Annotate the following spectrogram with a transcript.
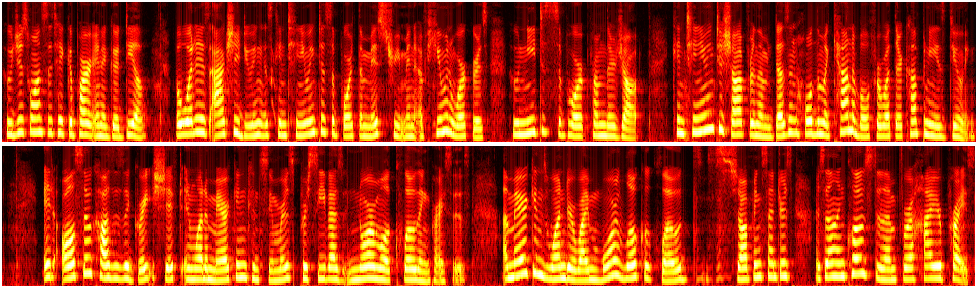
who just wants to take a part in a good deal, but what it is actually doing is continuing to support the mistreatment of human workers who need to support from their job. Continuing to shop for them doesn't hold them accountable for what their company is doing. It also causes a great shift in what American consumers perceive as normal clothing prices. Americans wonder why more local clothes shopping centers are selling clothes to them for a higher price.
